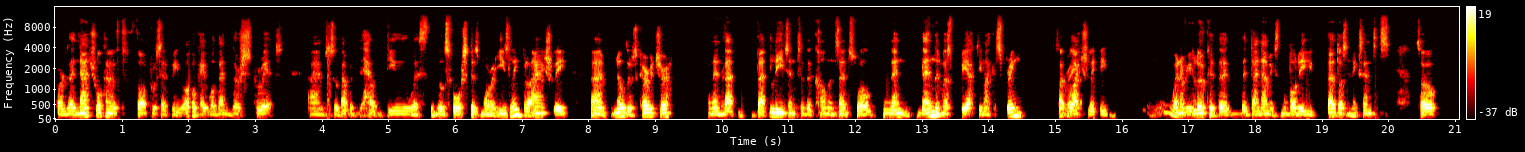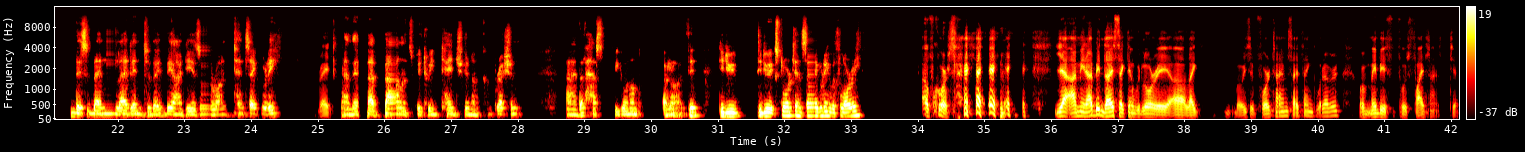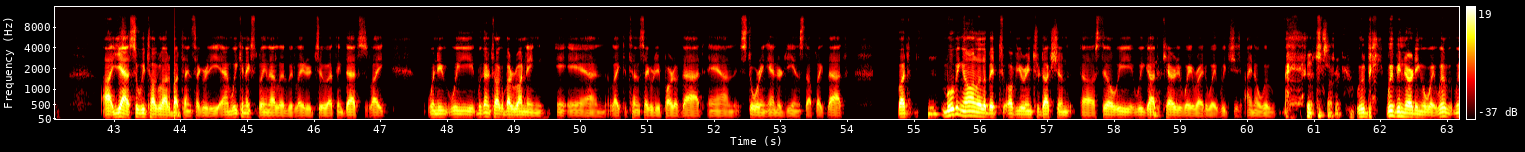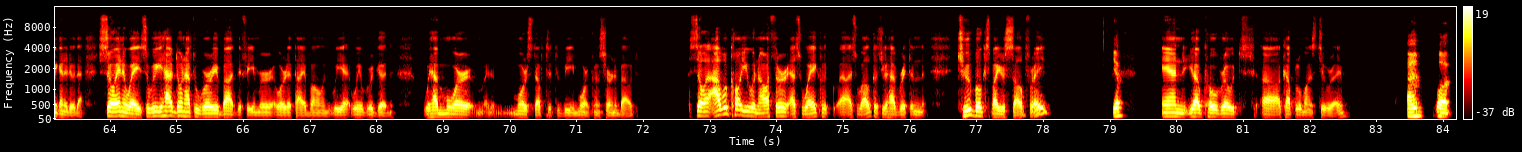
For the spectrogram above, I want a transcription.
or the natural kind of thought process be okay, well then they're straight, and so that would help deal with those forces more easily. But actually, um, no, there's curvature, and then that that leads into the common sense. Well, then then they must be acting like a spring. It's like, right. well, actually, whenever you look at the the dynamics in the body, that doesn't make sense. So this then led into the, the ideas around tensegrity. Right. And then that balance between tension and compression uh, that has to be going on. I don't know. Did, did you did you explore tensegrity with Laurie? Of course. yeah, I mean, I've been dissecting with Lori uh, like what was it four times, I think, whatever, or maybe it was five times too. Uh, yeah, so we talk a lot about tensegrity, and we can explain that a little bit later too. I think that's like when you, we we're going to talk about running and, and like the tensegrity part of that and storing energy and stuff like that. But hmm. moving on a little bit of your introduction, uh, still we we got carried away right away, which is I know we'll we'll be we've been nerding away. We're, we're gonna do that. So anyway, so we have don't have to worry about the femur or the thigh bone. We we we're good. We have more more stuff to, to be more concerned about. So I will call you an author as well as well because you have written two books by yourself, right? Yep. And you have co-wrote uh, a couple of ones too, right? Um, well,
